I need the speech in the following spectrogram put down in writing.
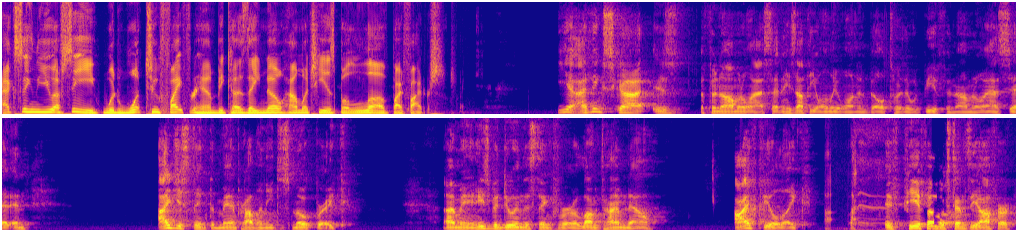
exiting the UFC would want to fight for him because they know how much he is beloved by fighters. Yeah, I think Scott is a phenomenal asset, and he's not the only one in Bellator that would be a phenomenal asset. And I just think the man probably needs a smoke break. I mean, he's been doing this thing for a long time now. I feel like if PFL extends the offer,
